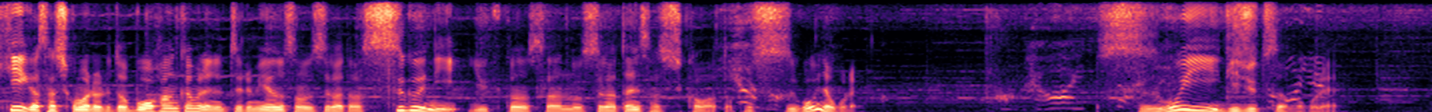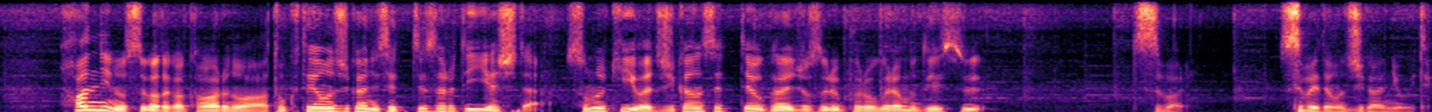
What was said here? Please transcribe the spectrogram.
キーが差し込まれると防犯カメラに映る宮野さんの姿はすぐにユキコさんの姿に差し替わった。これすごいな、これ。すごい技術だな、これ。犯人の姿が変わるのは特定の時間に設定されていやした。そのキーは時間設定を解除するプログラムです。つまり、すべての時間において、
